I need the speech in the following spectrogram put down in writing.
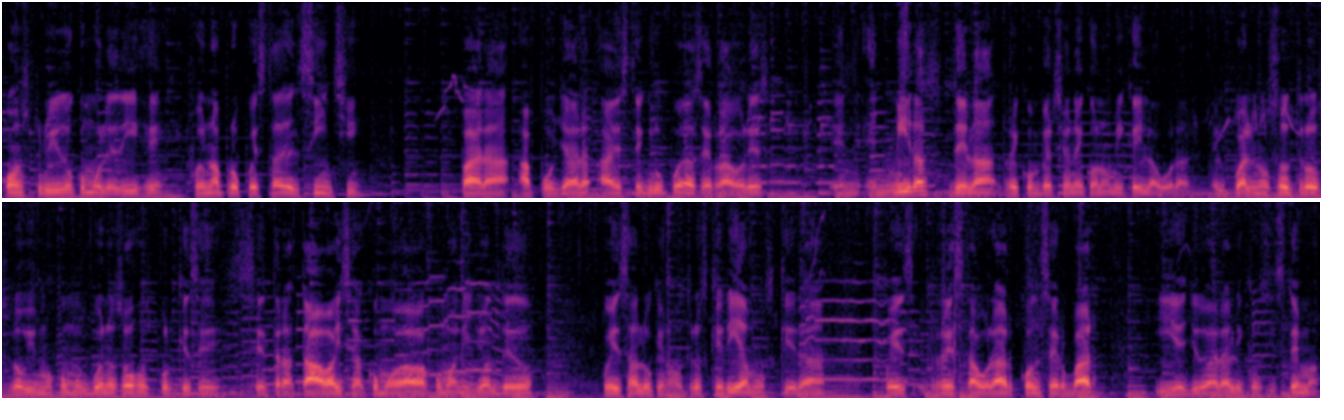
construido, como le dije, fue una propuesta del Sinchi para apoyar a este grupo de aserradores en, miras de la reconversión económica y laboral, el cual nosotros lo vimos con muy buenos ojos porque se, se trataba y se acomodaba como anillo al dedo pues a lo que nosotros queríamos, que era pues restaurar, conservar y ayudar al ecosistema.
